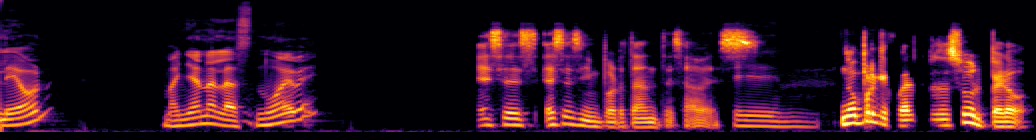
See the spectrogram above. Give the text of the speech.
León. Mañana a las 9. Ese es, ese es importante, ¿sabes? Em, No porque juega el Cruz Azul, pero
